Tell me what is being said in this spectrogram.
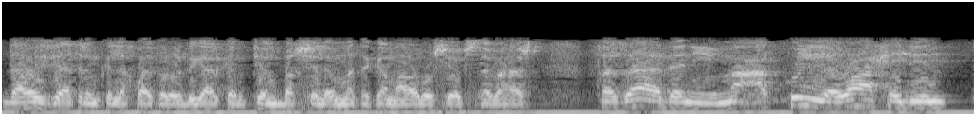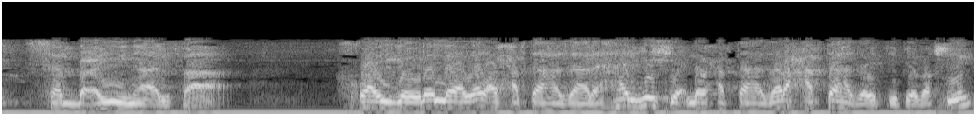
داوي زياترم كل أخوي پروردگار كم بيم بخش لامتكم على بوشي بهشت فزادني مع كل واحد سبعين ألفا خواي قولا لا أو حفتى هزار. هل يشيء لو حفتى هزار حفتى هزار تيب يبخشين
